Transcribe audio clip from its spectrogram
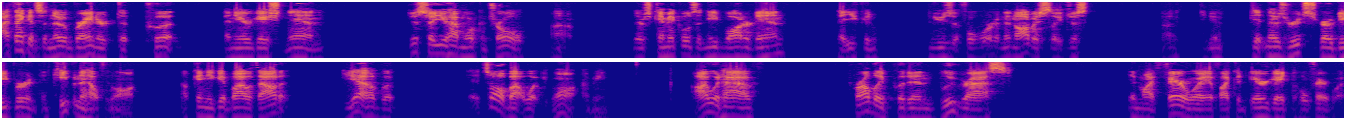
I think it's a no brainer to put an irrigation in just so you have more control. Um, there's chemicals that need watered in that you can use it for. And then obviously just uh, you know, getting those roots to grow deeper and, and keeping a healthy lawn. Now, can you get by without it? Yeah, but it's all about what you want. I mean, I would have probably put in bluegrass in my fairway if I could irrigate the whole fairway.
